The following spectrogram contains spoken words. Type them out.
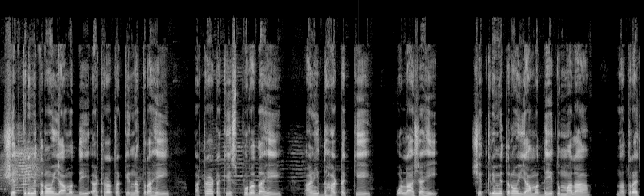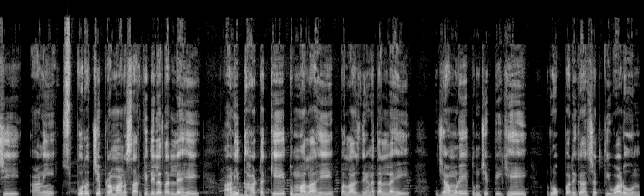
शेतकरी मित्रांनो यामध्ये अठरा टक्के नत्र आहे अठरा टक्के स्फुरद आहे आणि दहा टक्के पलाश आहे शेतकरी मित्रांनो यामध्ये तुम्हाला नत्राची आणि स्फुरदचे प्रमाण सारखे देण्यात आलेले आहे आणि दहा टक्के तुम्हाला हे पलाश देण्यात आलेले आहे. ज्यामुळे तुमचे पीक हे रोगप्रतिकारशक्ती वाढवून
